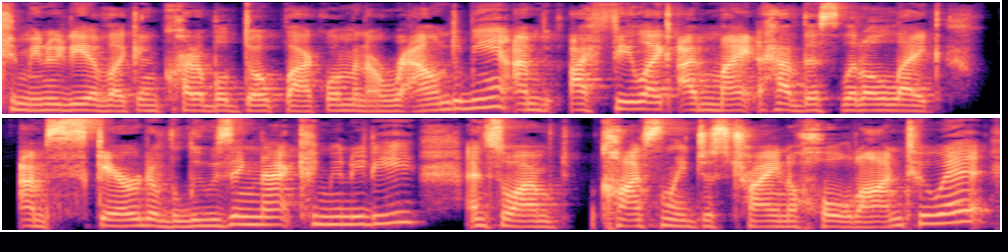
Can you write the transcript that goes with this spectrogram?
community of like incredible dope black women around me, I'm I feel like I might have this little like I'm scared of losing that community. And so I'm constantly just trying to hold on to it.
